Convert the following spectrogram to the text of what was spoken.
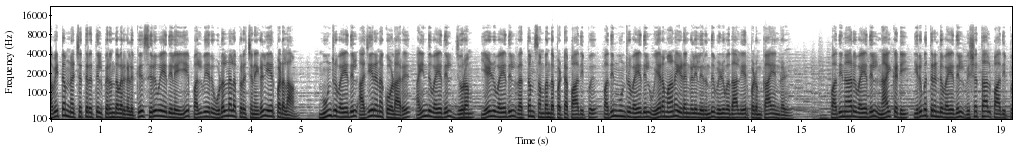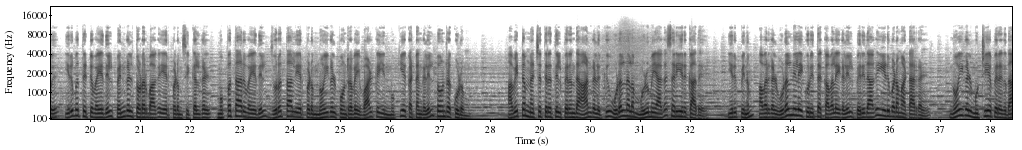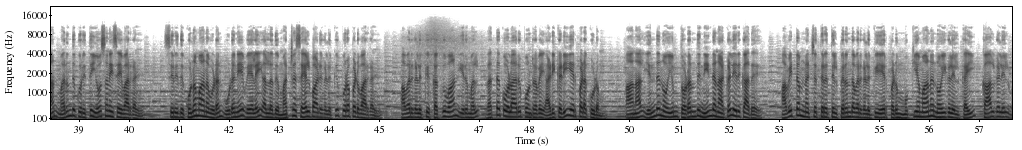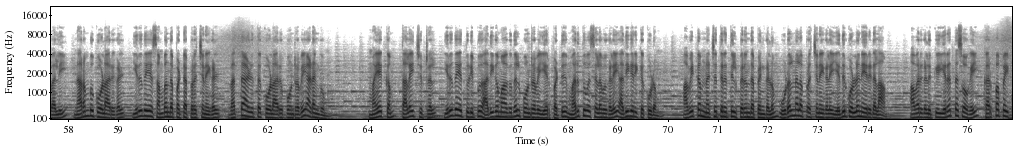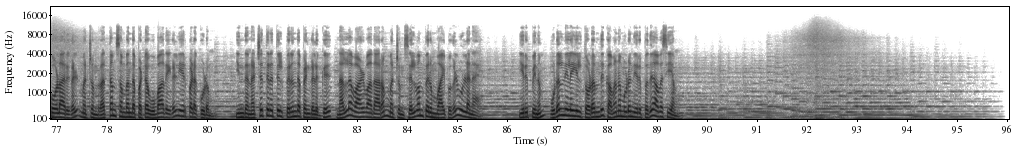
அவிட்டம் நட்சத்திரத்தில் பிறந்தவர்களுக்கு சிறுவயதிலேயே பல்வேறு உடல்நலப் பிரச்சனைகள் ஏற்படலாம். மூன்று வயதில் அஜீரண கோளாறு ஐந்து வயதில் ஜுரம் ஏழு வயதில் இரத்தம் சம்பந்தப்பட்ட பாதிப்பு பதிமூன்று வயதில் உயரமான இடங்களிலிருந்து விழுவதால் ஏற்படும் காயங்கள். பதினாறு வயதில் நாய்க்கடி இருபத்திரண்டு வயதில் விஷத்தால் பாதிப்பு இருபத்தெட்டு வயதில் பெண்கள் தொடர்பாக ஏற்படும் சிக்கல்கள் முப்பத்தாறு வயதில் ஜுரத்தால் ஏற்படும் நோய்கள் போன்றவை வாழ்க்கையின் முக்கிய கட்டங்களில் தோன்றக்கூடும். அவிட்டம் நட்சத்திரத்தில் பிறந்த ஆண்களுக்கு உடல்நலம் முழுமையாக சரியிருக்காது. இருப்பினும் அவர்கள் உடல்நிலை குறித்த கவலைகளில் பெரிதாக ஈடுபட மாட்டார்கள். நோய்கள் முற்றிய பிறகுதான் மருந்து குறித்து யோசனை செய்வார்கள். சிறிது குணமானவுடன் உடனே வேலை அல்லது மற்ற செயல்பாடுகளுக்கு புறப்படுவார்கள். அவர்களுக்கு கக்குவான் இருமல் இரத்த கோளாறு போன்றவை அடிக்கடி ஏற்படக்கூடும். ஆனால் எந்த நோயும் தொடர்ந்து நீண்ட நாட்கள் இருக்காது. அவிட்டம் நட்சத்திரத்தில் பிறந்தவர்களுக்கு ஏற்படும் முக்கியமான நோய்களில் கை கால்களில் வலி நரம்பு கோளாறுகள் இருதய சம்பந்தப்பட்ட பிரச்சனைகள் இரத்த அழுத்த கோளாறு போன்றவை அடங்கும். மயக்கம் தலைச்சுற்றல் இருதய துடிப்பு அதிகமாகுதல் போன்றவை ஏற்பட்டு மருத்துவ செலவுகளை அதிகரிக்கக்கூடும். அவிட்டம் நட்சத்திரத்தில் பிறந்த பெண்களும் உடல்நலப் பிரச்சனைகளை எதிர்கொள்ள நேரிடலாம். அவர்களுக்கு இரத்த சோகை கற்பப்பை கோளாறுகள் மற்றும் இரத்தம் சம்பந்தப்பட்ட உபாதைகள் ஏற்படக்கூடும். இந்த நட்சத்திரத்தில் பிறந்த பெண்களுக்கு நல்ல வாழ்வாதாரம் மற்றும் செல்வம் பெறும் வாய்ப்புகள் உள்ளன. இருப்பினும் உடல்நிலையில் தொடர்ந்து கவனமுடன் இருப்பது அவசியம்.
